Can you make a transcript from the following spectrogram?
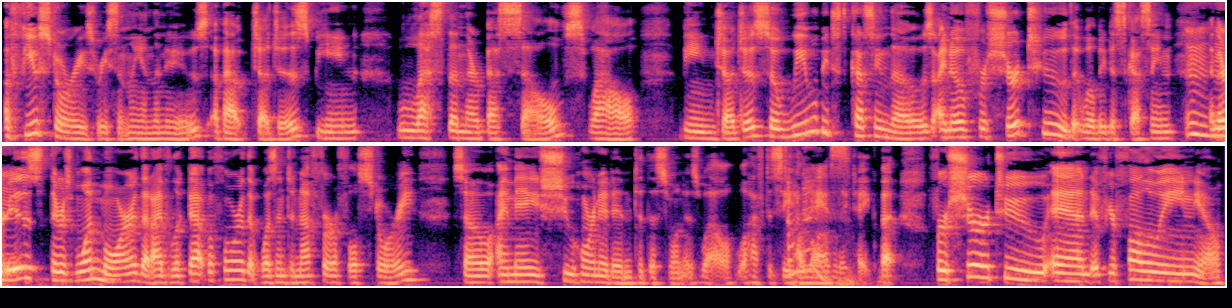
a few stories recently in the news about judges being less than their best selves while being judges. So we will be discussing those. I know for sure two that we'll be discussing. Mm-hmm. And there mm-hmm. there's one more that I've looked at before that wasn't enough for a full story. So I may shoehorn it into this one as well. We'll have to see oh, how nice. long they take. But for sure two and if you're following, you know,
